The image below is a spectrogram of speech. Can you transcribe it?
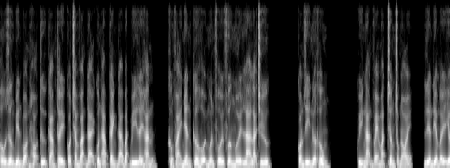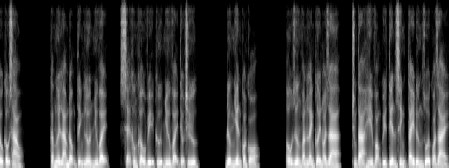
âu dương biến bọn họ tự cảm thấy có trăm vạn đại quân áp cảnh đã bắt bí lấy hắn, không phải nhân cơ hội muốn phối phương mới là lạ chứ. Còn gì nữa không? Quý ngạn vẻ mặt trâm trọng nói, liền điểm ấy yêu cầu sao? Các ngươi làm động tĩnh lớn như vậy, sẽ không khẩu vị cứ như vậy tiểu chứ? Đương nhiên còn có. Âu dương văn lãnh cười nói ra, chúng ta hy vọng quý tiên sinh tay đừng dỗi quá dài,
